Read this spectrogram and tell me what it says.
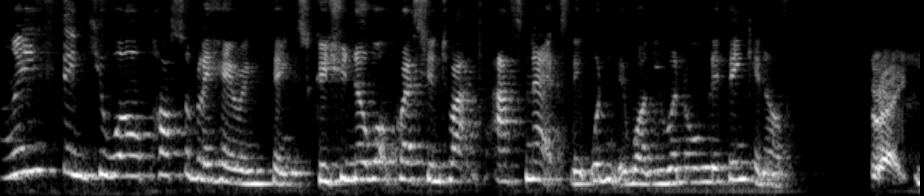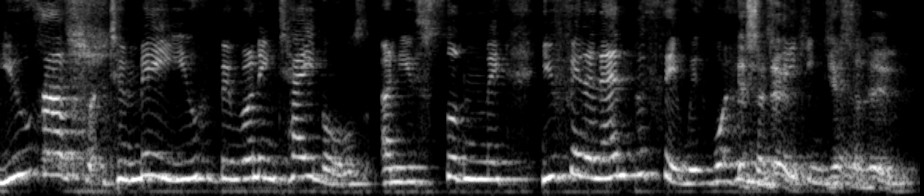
I think you are possibly hearing things because you know what question to ask next, and it wouldn't be one you were normally thinking of. Right. You have, to me, you have been running tables, and you suddenly you feel an empathy with what who Yes, you're speaking to. Yes, I do.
